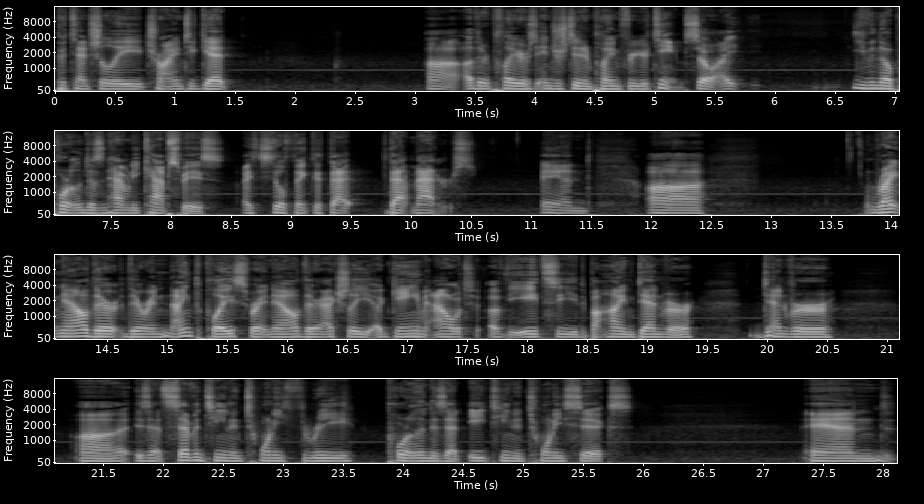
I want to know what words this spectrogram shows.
potentially trying to get uh, other players interested in playing for your team. So I, even though Portland doesn't have any cap space, I still think that that, that matters. And uh, right now they're they're in ninth place. Right now they're actually a game out of the eighth seed behind Denver. Denver uh, is at 17 and 23 Portland is at 18 and 26. And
